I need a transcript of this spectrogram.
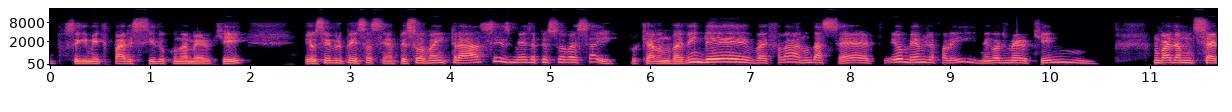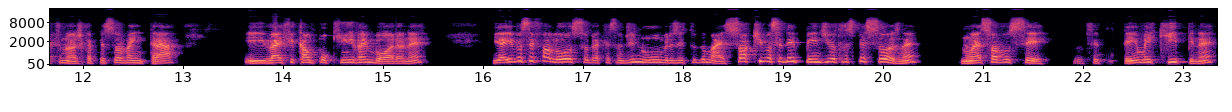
um segmento parecido com o da Mary Kay, eu sempre penso assim: a pessoa vai entrar, seis meses a pessoa vai sair, porque ela não vai vender, vai falar, ah, não dá certo. Eu mesmo já falei, negócio de Mary Kay não, não vai dar muito certo, não. Acho que a pessoa vai entrar e vai ficar um pouquinho e vai embora, né? E aí você falou sobre a questão de números e tudo mais. Só que você depende de outras pessoas, né? Não é só você. Você tem uma equipe, né?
